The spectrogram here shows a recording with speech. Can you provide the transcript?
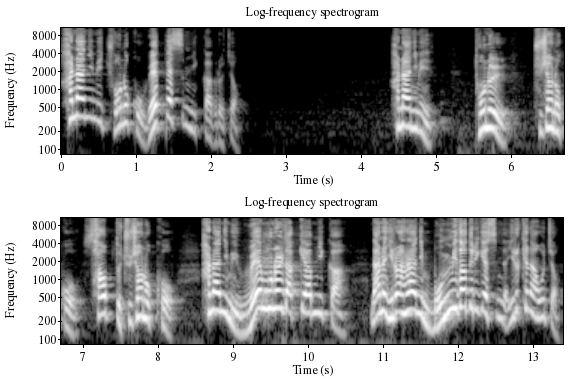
하나님이 주어놓고 왜 뺐습니까? 그러죠. 하나님이 돈을 주셔놓고 사업도 주셔놓고 하나님이 왜 문을 닫게 합니까? 나는 이런 하나님 못 믿어드리겠습니다. 이렇게 나오죠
